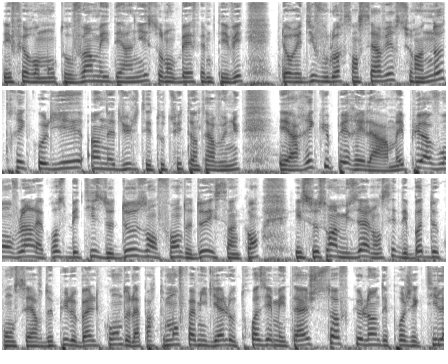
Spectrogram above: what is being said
Les faits remontent au 20 mai dernier. Selon BFM TV, il aurait dit vouloir s'en servir sur un autre écolier. Un adulte est tout de suite intervenu et a récupéré l'arme. Et puis à Vaux-en-Velin, la grosse bêtise de deux enfants de 2 et 5 ans. Ils se sont amusés à lancer des bottes de conserve depuis le balcon de l'appartement familial au troisième étage, sauf que l'un des projectiles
